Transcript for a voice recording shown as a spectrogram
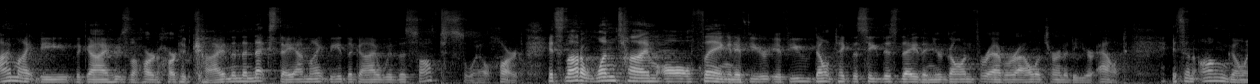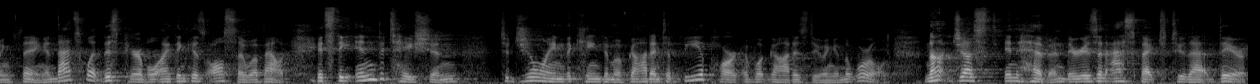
I might be the guy who's the hard hearted guy, and then the next day I might be the guy with the soft soil heart. It's not a one time all thing, and if, you if you don't take the seed this day, then you're gone forever, all eternity, you're out. It's an ongoing thing. And that's what this parable, I think, is also about. It's the invitation to join the kingdom of God and to be a part of what God is doing in the world. Not just in heaven, there is an aspect to that there,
